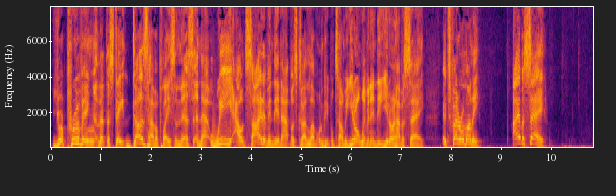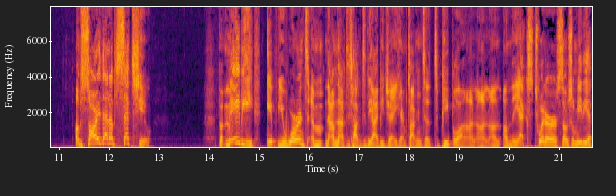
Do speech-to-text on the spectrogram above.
you're proving that the state does have a place in this and that we outside of Indianapolis, because I love it when people tell me, you don't live in Indy, you don't have a say. It's federal money. I have a say. I'm sorry that upsets you. But maybe if you weren't, um, I'm not talking to the IBJ here. I'm talking to, to people on, on, on, on the X, Twitter, social media,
